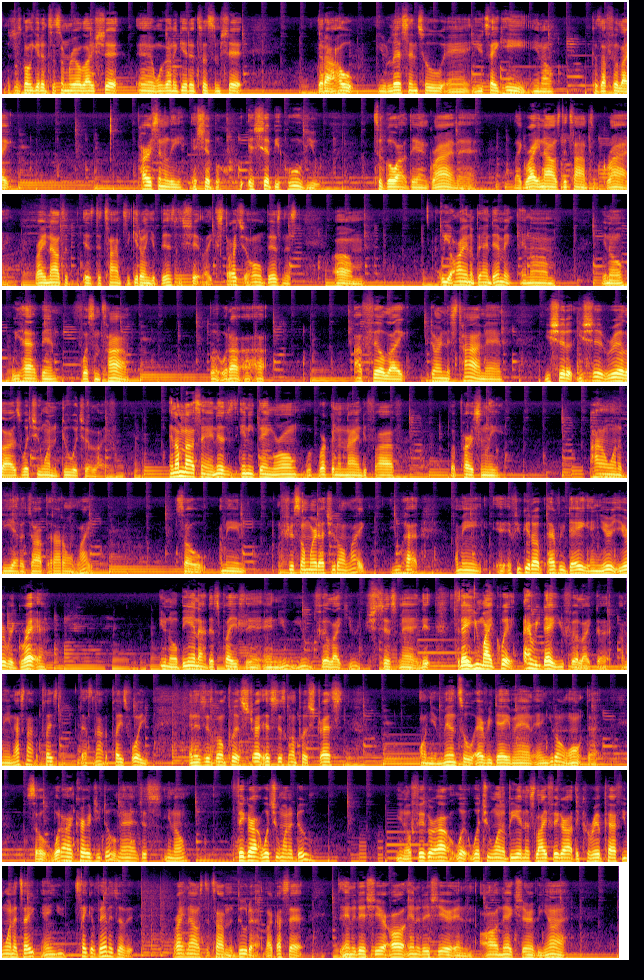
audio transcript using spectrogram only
it's just gonna get into some real life shit, and we're gonna get into some shit that I hope you listen to and you take heed. You know, because I feel like personally, it should be, it should behoove you to go out there and grind, man. Like right now is the time to grind. Right now to, is the time to get on your business shit. Like start your own business. Um, we are in a pandemic, and um, you know we have been for some time. But what I I, I feel like during this time, man, you should you should realize what you want to do with your life. And I'm not saying there's anything wrong with working a nine to five, but personally, I don't want to be at a job that I don't like. So, I mean, if you're somewhere that you don't like, you have I mean, if you get up every day and you're you're regretting you know being at this place and, and you you feel like you just man it, today you might quit. Every day you feel like that. I mean that's not the place that's not the place for you. And it's just gonna put stress it's just gonna put stress on your mental every day man and you don't want that. So what i encourage you do man just you know figure out what you want to do. You know figure out what, what you want to be in this life. Figure out the career path you want to take and you take advantage of it right now is the time to do that like i said the end of this year all end of this year and all next year and beyond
